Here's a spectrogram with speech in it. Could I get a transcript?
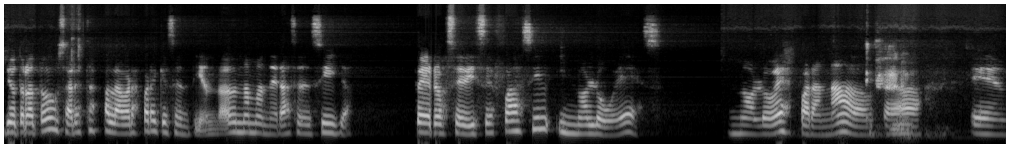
yo trato de usar estas palabras para que se entienda de una manera sencilla, pero se dice fácil y no lo es. No lo es para nada. O sea, em,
